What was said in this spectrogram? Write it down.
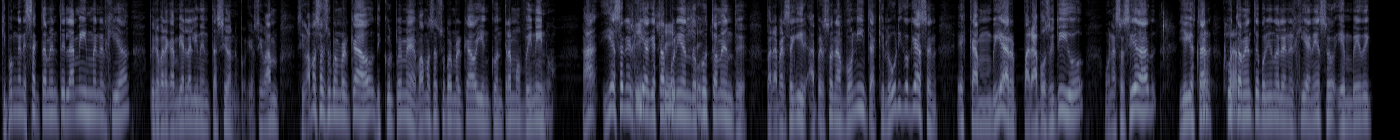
que pongan exactamente la misma energía, pero para cambiar la alimentación. Porque si, van, si vamos al supermercado, discúlpeme, vamos al supermercado y encontramos veneno. ¿ah? Y esa energía que están poniendo justamente para perseguir a personas bonitas, que lo único que hacen es cambiar para positivo una sociedad, y ellos están justamente poniendo la energía en eso, y en vez de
